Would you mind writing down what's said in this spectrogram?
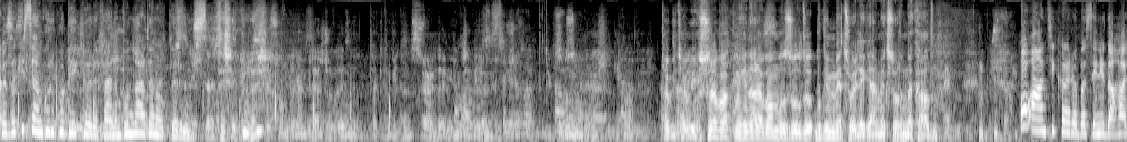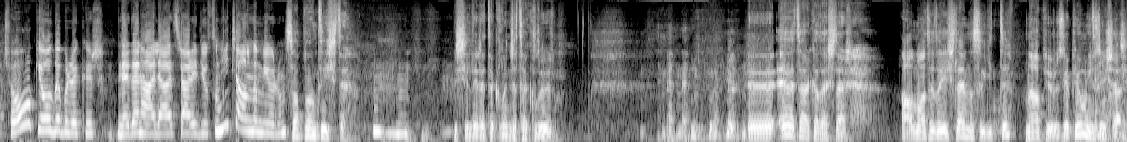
Kazakistan grubu bekliyor efendim. Bunlardan notlarımız. Teşekkürler. Son dönem bilançolarını takdim edeyim. Onları bir inceleyin. Tabii tabii. Kusura bakmayın arabam bozuldu. Bugün metro ile gelmek zorunda kaldım. O antika araba seni daha çok yolda bırakır. Neden hala ısrar ediyorsun hiç anlamıyorum. Saplantı işte. Bir şeylere takılınca takılıyorum. Ee, evet arkadaşlar. Almatı'da işler nasıl gitti? Ne yapıyoruz? Yapıyor muyuz inşaat?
